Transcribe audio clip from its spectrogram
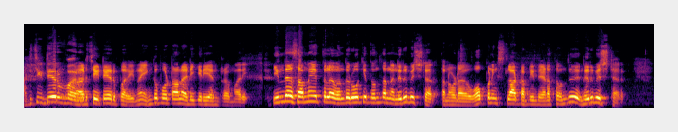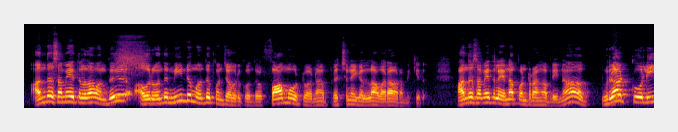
அடிச்சுக்கிட்டே இருப்பாரு. அடிச்சுக்கிட்டே இருப்பாரு. ஏன்னா எங்க போட்டாலும் அடிக்கிறியன்ற மாதிரி. இந்த சமயத்துல வந்து ரோஹித் வந்து தன்னை நிரூபிச்சிட்டார். தன்னோட ஓப்பனிங் ஸ்லாட் அப்படின்ற இடத்த வந்து நிரூபிச்சிட்டாரு. அந்த சமயத்துல தான் வந்து அவர் வந்து மீண்டும் வந்து கொஞ்சம் அவருக்கு வந்து ஃபார்ம் அவுட்டான பிரச்சனைகள்லாம் வர ஆரம்பிக்குது. அந்த சமயத்துல என்ன பண்றாங்க அப்படின்னா விராட் கோலி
